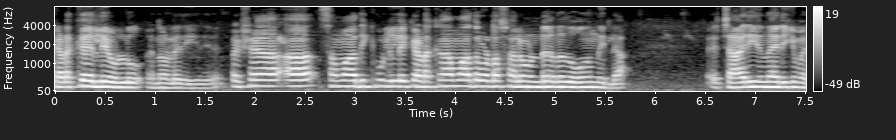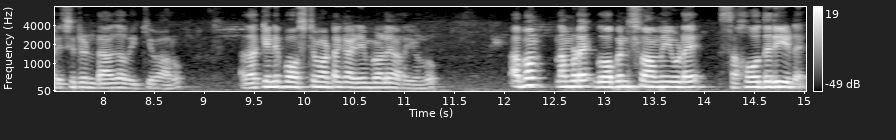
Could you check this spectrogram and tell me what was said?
കിടക്കല്ലേ ഉള്ളൂ എന്നുള്ള രീതിയിൽ. പക്ഷേ ആ- സമാധിക്കുള്ളിൽ കിടക്കാൻ മാത്രമുള്ള സ്ഥലമുണ്ട് എന്ന് തോന്നുന്നില്ല. ചാരി ഇരുന്നായിരിക്കും മരിച്ചിട്ടുണ്ടാകുക മിക്കവാറും. അതൊക്കെ ഇനി പോസ്റ്റ്മോർട്ടം കഴിയുമ്പോഴേ അറിയുള്ളൂ. അപ്പം നമ്മുടെ ഗോപൻ സ്വാമിയുടെ സഹോദരിയുടെ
